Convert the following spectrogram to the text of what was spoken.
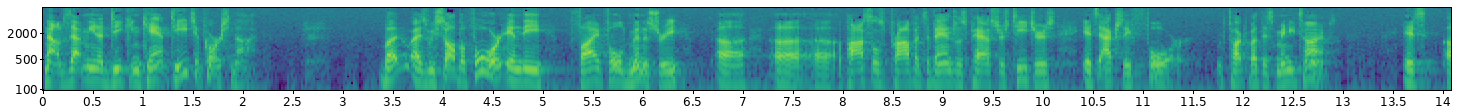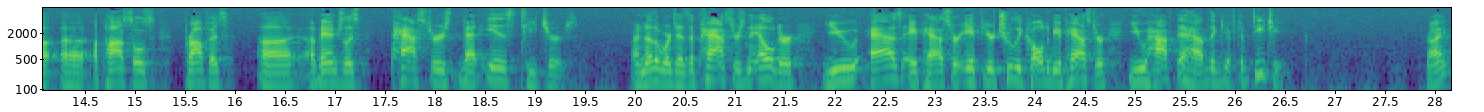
Now, does that mean a deacon can't teach? Of course not. But as we saw before in the fivefold ministry uh, uh, uh, apostles, prophets, evangelists, pastors, teachers it's actually four. We've talked about this many times. It's uh, uh, apostles, prophets, uh, evangelists, pastors, that is teachers. In other words, as a pastor, as an elder, you, as a pastor, if you're truly called to be a pastor, you have to have the gift of teaching. Right?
